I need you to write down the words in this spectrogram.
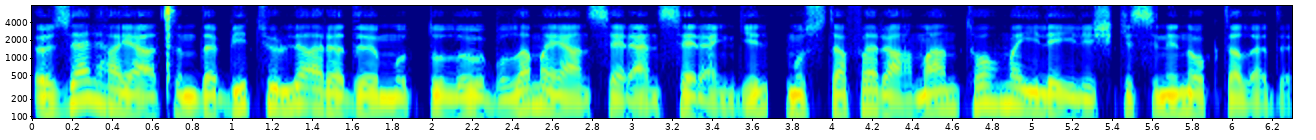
Özel hayatında bir türlü aradığı mutluluğu bulamayan Seren Serengil, Mustafa Rahman Tohma ile ilişkisini noktaladı.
